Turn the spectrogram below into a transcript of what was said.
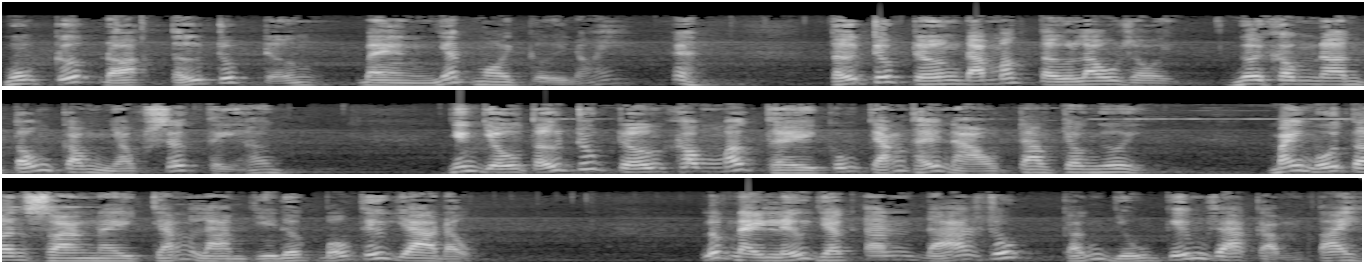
muốn cướp đoạt tử trúc trượng, bèn nhếch môi cười nói tử trúc trường đã mất từ lâu rồi, ngươi không nên tốn công nhọc sức thì hơn. Nhưng dù tử trúc trường không mất thì cũng chẳng thể nào trao cho ngươi. Mấy mũi tên xoàn này chẳng làm gì được bổ thiếu gia đâu. Lúc này Liễu Giật Anh đã rút cẩn dụ kiếm ra cầm tay.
